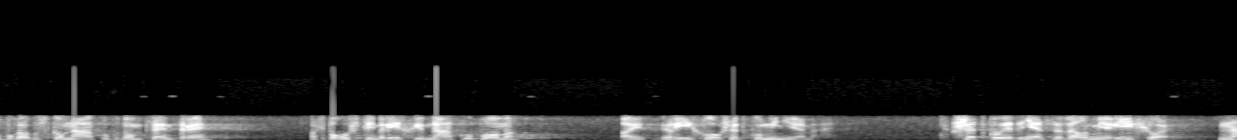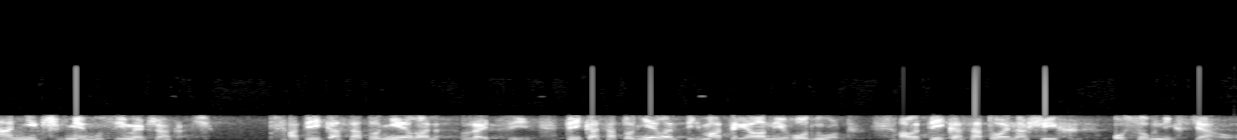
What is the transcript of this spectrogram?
obrovskom nákupnom centre, a spolu s tým rýchlým nákupom aj rýchlo všetko minieme. Všetko je dnes veľmi rýchle. Na nič nemusíme čakať. A týka sa to nielen vecí, týka sa to nielen tých materiálnych hodnôt, ale týka sa to aj našich osobných vzťahov.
